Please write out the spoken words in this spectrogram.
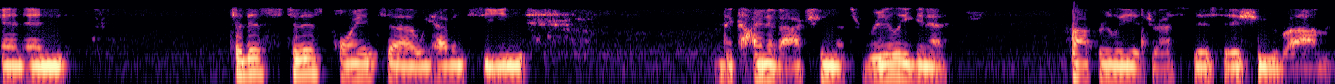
and and to this to this point, uh, we haven't seen the kind of action that's really going to properly address this issue. Um,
